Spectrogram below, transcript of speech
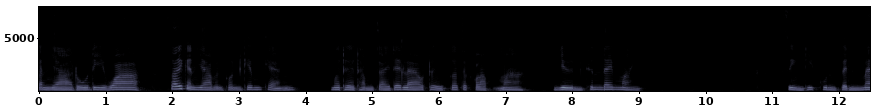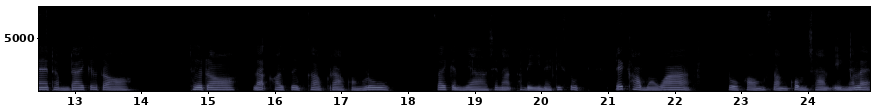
กัญญารู้ดีว่าสร้อยกัญญาเป็นคนเข้มแข็ง เมื่อเธอทำใจได้แล้ว เธอก็จะกลับมายืนขึ้นได้ใหม่ สิ่งที่คุณเป็นแม่ทำได้ก็รอ เธอรอและคอยสืบข่าวคราวของลูกสร้อยกัญญาชนะคดีในที่สุด ได้ข่าวมาว่า ตัวของสังคมชาญเองนั่นแหละ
